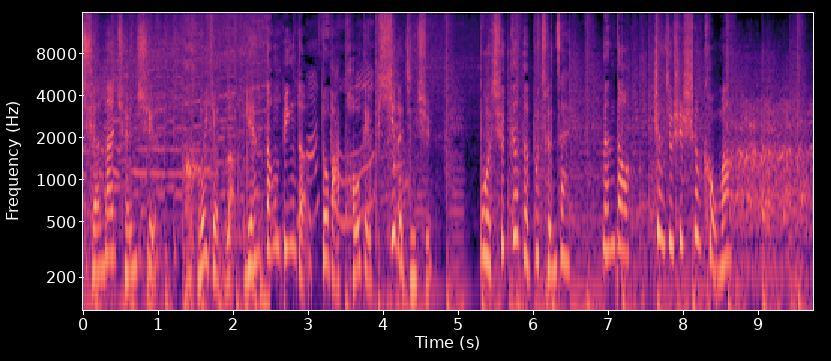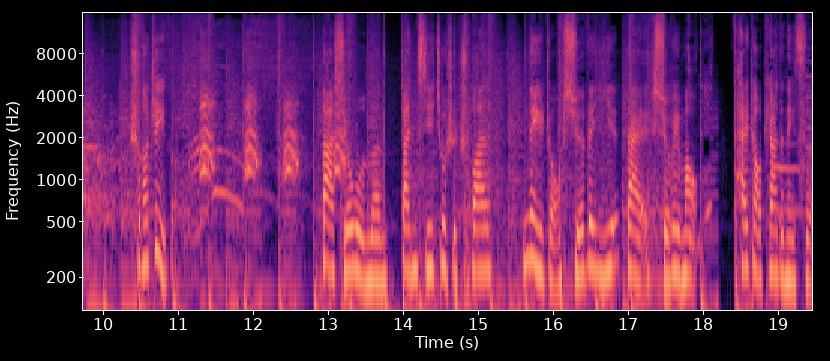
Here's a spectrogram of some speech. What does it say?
全班全去合影了，连当兵的都把头给 P 了进去，我却根本不存在。”难道这就是社恐吗？说到这个，大学我们班级就是穿那种学位衣、戴学位帽拍照片的那次，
